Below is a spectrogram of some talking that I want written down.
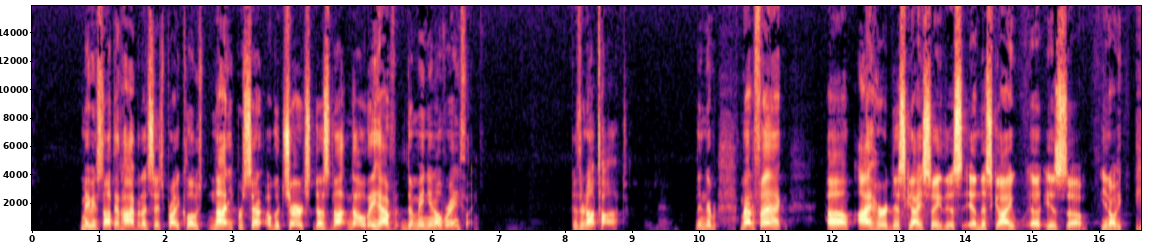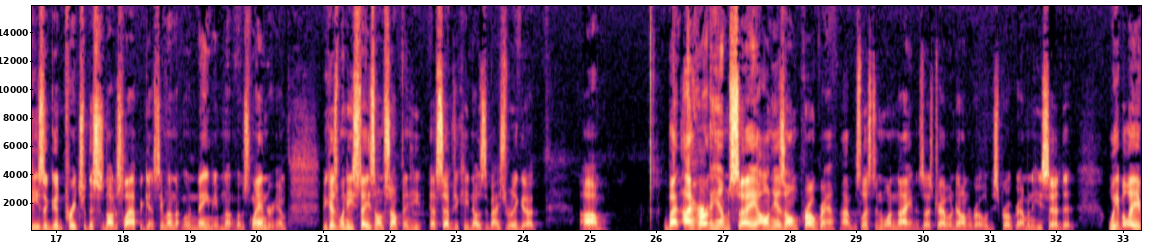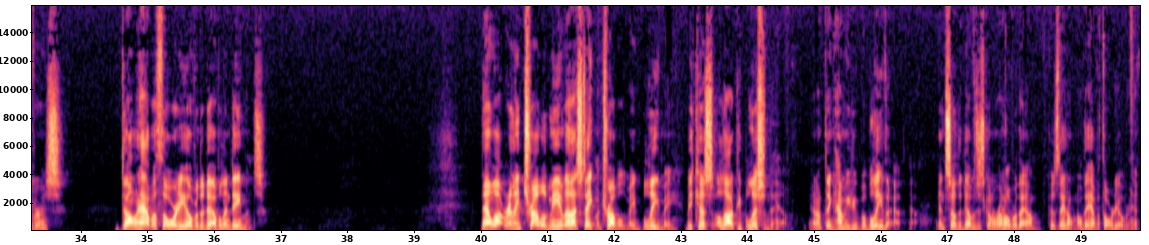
maybe it's not that high, but I'd say it's probably close. 90% of the church does not know they have dominion over anything. Because they're not taught. They never matter of fact, uh, I heard this guy say this, and this guy uh, is, uh, you know, he's a good preacher. This is not a slap against him. I'm not going to name him, I'm not going to slander him, because when he stays on something, he, a subject he knows about, he's really good. Um, but I heard him say on his own program, I was listening one night as I was traveling down the road, his program, and he said that we believers don't have authority over the devil and demons. Now, what really troubled me, well, that statement troubled me, believe me, because a lot of people listen to him. And I'm thinking, how many people believe that now? And so the devil's just going to run over them because they don't know they have authority over him.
